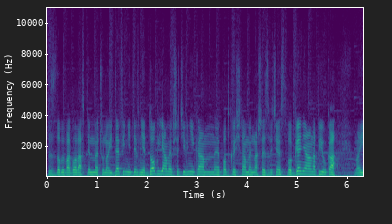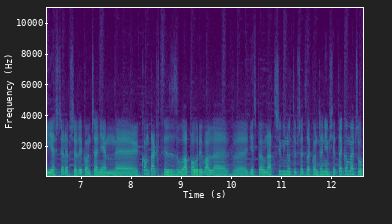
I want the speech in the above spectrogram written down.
zdobywa gola w tym meczu. No i definitywnie dobijamy przeciwnika. Podkreślamy nasze zwycięstwo. Genialna piłka. No i jeszcze lepsze wykończenie. E, Kontakt złapał rywal w niespełna 3 minuty przed zakończeniem się tego meczu.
